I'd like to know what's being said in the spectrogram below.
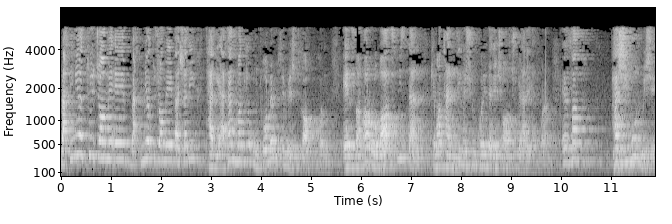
وقتی میاد توی جامعه وقتی میاد تو جامعه بشری طبیعتا ما دیگه اونطور نمی‌تونیم بهش نگاه بکنیم. انسان ها ربات نیستن که ما تنظیمشون کنیم در یه چارچوبی حرکت کنن. انسان پشیمون میشه.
